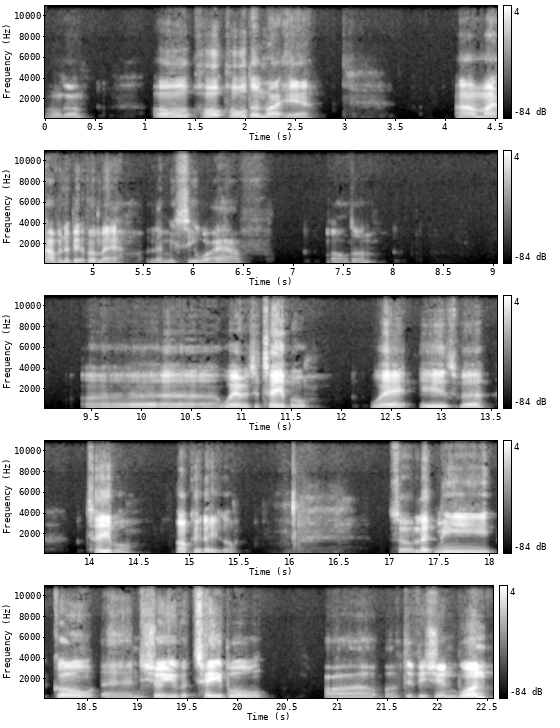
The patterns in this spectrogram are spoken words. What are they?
hold on. Hold, hold, hold on right here. Am I having a bit of a mare? Let me see what I have. Hold on. Uh, where is the table? Where is the table? Okay, there you go. So let me go and show you the table uh, of Division One.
